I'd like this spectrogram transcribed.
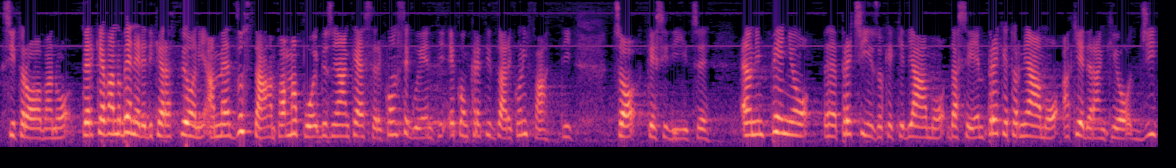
si trovano, perché vanno bene le dichiarazioni a mezzo stampa, ma poi bisogna anche essere conseguenti e concretizzare con i fatti ciò che si dice. È un impegno eh, preciso che chiediamo da sempre, che torniamo a chiedere anche oggi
